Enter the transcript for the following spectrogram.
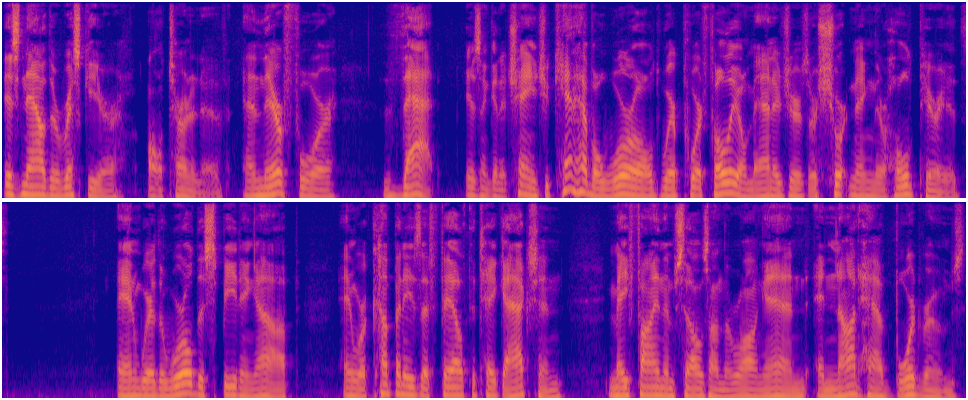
is now the riskier alternative. And therefore, that isn't going to change. You can't have a world where portfolio managers are shortening their hold periods and where the world is speeding up and where companies that fail to take action may find themselves on the wrong end and not have boardrooms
